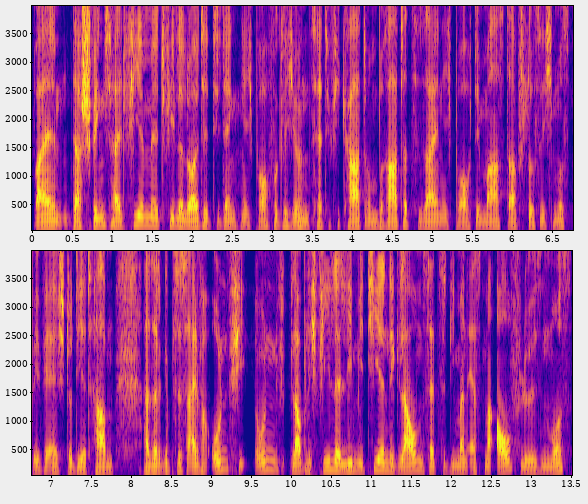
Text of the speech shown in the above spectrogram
weil da schwingt halt viel mit. Viele Leute, die denken, ich brauche wirklich irgendein Zertifikat, um Berater zu sein, ich brauche den Masterabschluss, ich muss BWL studiert haben. Also da gibt es einfach unglaublich viele limitierende Glaubenssätze, die man erstmal auflösen muss,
